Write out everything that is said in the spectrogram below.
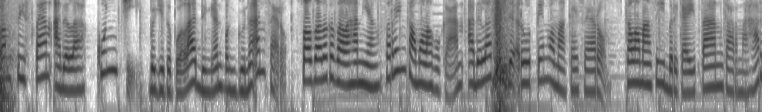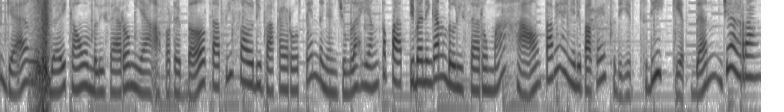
Konsisten adalah kunci, begitu pula dengan penggunaan serum. Salah satu kesalahan yang sering kamu lakukan adalah tidak rutin memakai serum. Kalau masih berkaitan karena harga, lebih baik kamu membeli serum yang affordable tapi selalu dipakai rutin dengan jumlah yang tepat dibandingkan beli serum mahal tapi hanya dipakai sedikit-sedikit dan jarang.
